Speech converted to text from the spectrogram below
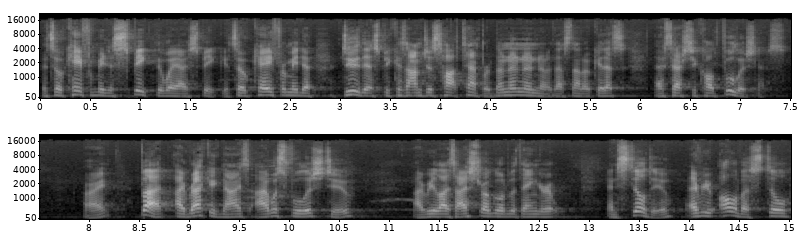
It's okay for me to speak the way I speak. It's okay for me to do this because I'm just hot tempered. No, no, no, no. That's not okay. That's, that's actually called foolishness. All right? But I recognize I was foolish too. I realize I struggled with anger and still do. Every, all of us still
